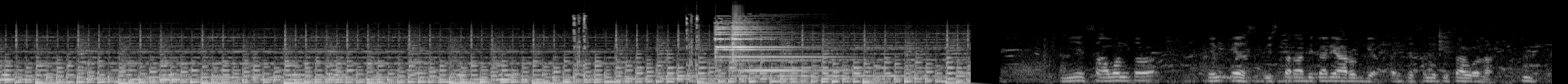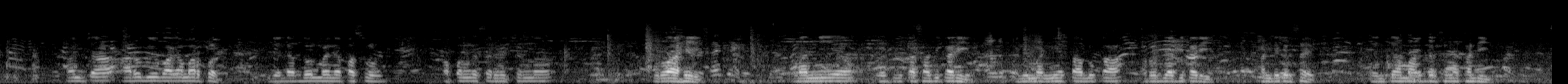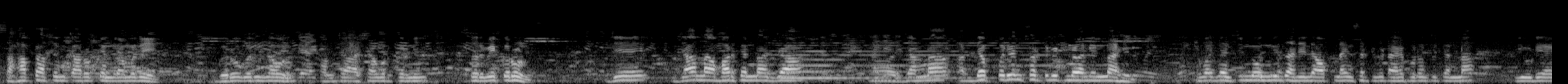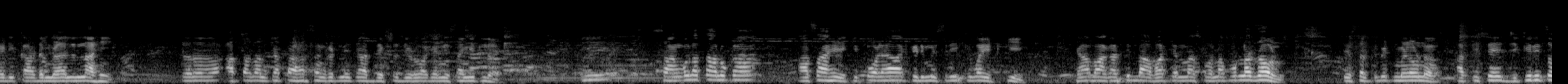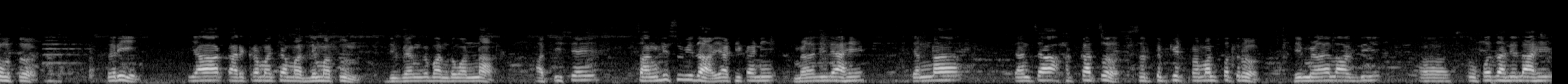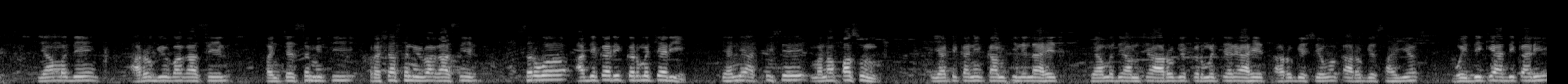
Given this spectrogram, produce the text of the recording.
मी Sawant M S विस्तार अधिकारी आरोग्य पंचायत समिती सांगोला. आमच्या आरोग्य विभागामार्फत गेल्या दोन महिन्यापासून अपंग सर्वेक्षण सुरू आहे. माननीय विकास अधिकारी आणि माननीय तालुका आरोग्य अधिकारी खांडेकर साहेब. यांच्या मार्गदर्शनाखाली सहा प्राथमिक आरोग्य केंद्रामध्ये घरोघरी जाऊन आमच्या आशा वर्करनी सर्वे करून जे ज्या लाभार्थ्यांना ज्या ज्यांना अद्यापपर्यंत सर्टिफिकेट मिळालेलं नाही किंवा ज्यांची नोंदणी झालेली ऑफलाईन सर्टिफिकेट आहे परंतु त्यांना U D I D card मिळालेलं नाही तर आताच आमच्या प्रहार संघटनेचे अध्यक्ष दिडवाग यांनी सांगितलं की सांगोला तालुका असा आहे की कोळ्या किडमिसरी किंवा इटकी ह्या भागातील लाभार्थ्यांना सोलापूरला जाऊन ते सर्टिफिकेट मिळवणं अतिशय जिकिरीचं होतं. तरी या कार्यक्रमाच्या माध्यमातून दिव्यांग बांधवांना अतिशय चांगली सुविधा या ठिकाणी मिळालेली आहे. त्यांना त्यांच्या हक्काचं सर्टिफिकेट प्रमाणपत्र हे मिळायला अगदी सोपं झालेलं आहे. यामध्ये आरोग्य विभाग असेल पंचायत समिती प्रशासन विभाग असेल सर्व अधिकारी कर्मचारी यांनी अतिशय मनापासून या ठिकाणी काम केलेलं आहे. यामध्ये आमचे आरोग्य कर्मचारी आहेत आरोग्य सेवक आरोग्य सहाय्यक वैद्यकीय अधिकारी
